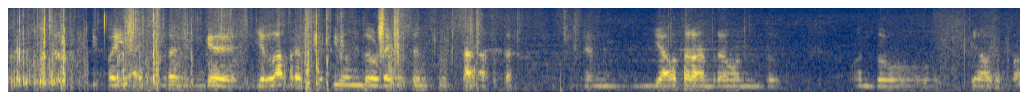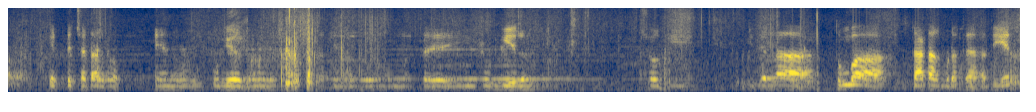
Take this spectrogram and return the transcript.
ಟ್ವೆಂಟಿ ಫೈವ್ ಆಯ್ತು ಅಂದರೆ ನಿಮಗೆ ಎಲ್ಲ ಕಡೆ ಪ್ರತಿಯೊಂದು ಡೈವರ್ಷನ್ಸು ಸ್ಟಾರ್ಟ್ ಆಗುತ್ತೆ. ಯಾವ ಥರ ಅಂದರೆ ಒಂದು ಒಂದು, ಯಾವುದಪ್ಪ, ಕೆಟ್ಟ ಚಟಗಳು. ಏನು ಕುಡಿಯೋದು ತಿನ್ನೋದು ಮತ್ತು ಈ ಹುಡುಗಿರು ಶೋಕಿ, ಇದೆಲ್ಲ ತುಂಬ ಸ್ಟಾರ್ಟ್ ಆಗಿಬಿಡುತ್ತೆ. ಅದೇನು?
